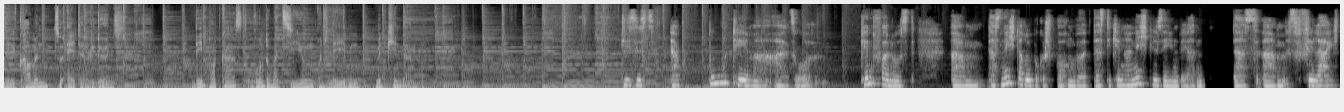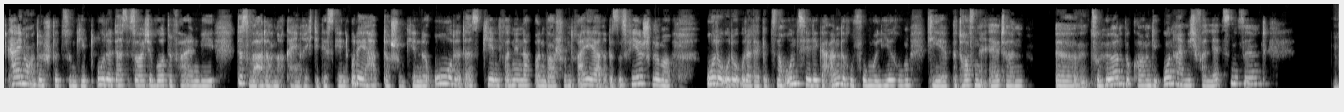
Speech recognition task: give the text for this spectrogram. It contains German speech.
Willkommen zu Elterngedöns, dem Podcast rund um Erziehung und Leben mit Kindern. Dieses Tabuthema, also Kindverlust, ähm, dass nicht darüber gesprochen wird, dass die Kinder nicht gesehen werden, dass ähm, es vielleicht keine Unterstützung gibt oder dass solche Worte fallen wie, das war doch noch kein richtiges Kind oder ihr habt doch schon Kinder oder das Kind von den Nachbarn war schon drei Jahre, das ist viel schlimmer. Oder, oder, oder, da gibt's noch unzählige andere Formulierungen, die betroffene Eltern äh, zu hören bekommen, die unheimlich verletzend sind.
